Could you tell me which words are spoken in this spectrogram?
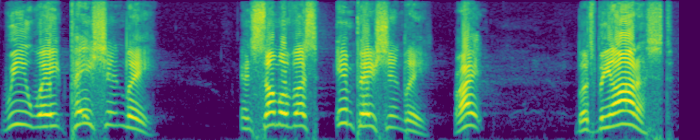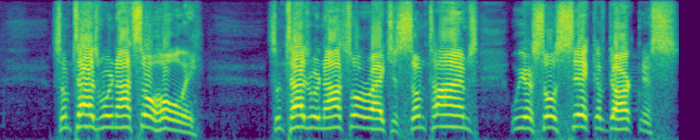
we wait patiently. And some of us impatiently, right? Let's be honest. Sometimes we're not so holy. Sometimes we're not so righteous. Sometimes we are so sick of darkness.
